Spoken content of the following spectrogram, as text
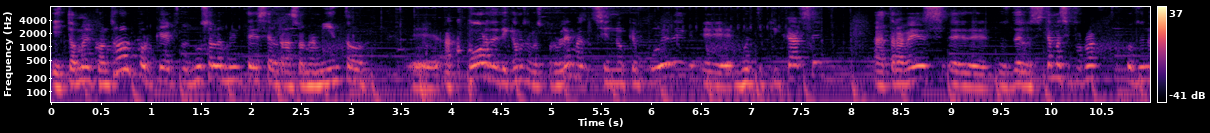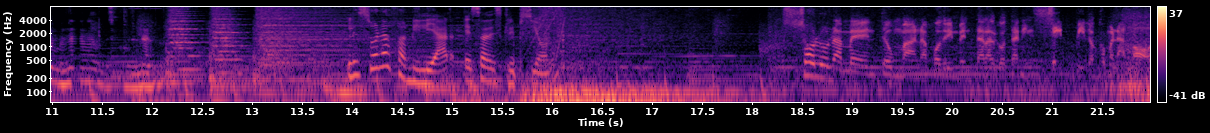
y toma el control, porque pues, no solamente es el razonamiento eh, acorde, digamos, a los problemas, sino que puede eh, multiplicarse a través eh, pues, de los sistemas informáticos de una manera descomunal. ¿Les suena familiar esa descripción? Solo una mente humana podría inventar algo tan insípido como el amor.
